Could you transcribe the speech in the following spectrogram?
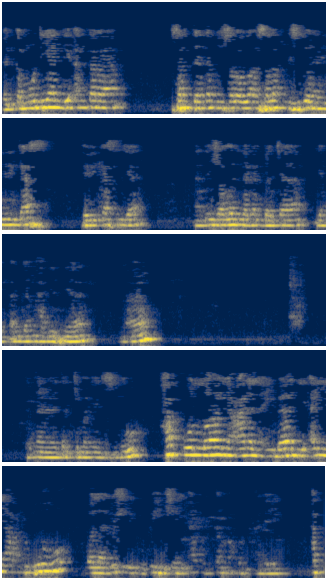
Dan kemudian di antara sabda Nabi sallallahu alaihi wasallam di situ ada diringkas, diringkas saja. Nanti insya Allah kita akan baca yang panjang hadisnya. Nah, karena terjemahnya di situ, haqqullah 'ala al-ibadi an ya'buduhu wa la yusyriku bihi syai'an muttafaqun alaih. Hak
